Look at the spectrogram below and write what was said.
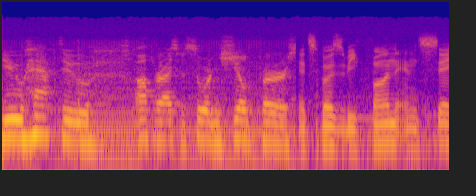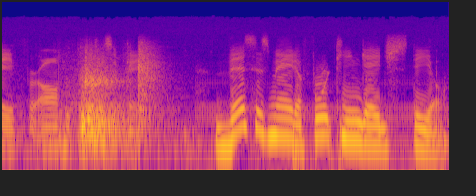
You have to authorize with sword and shield first. It's supposed to be fun and safe for all who participate. This is made of 14 gauge steel.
